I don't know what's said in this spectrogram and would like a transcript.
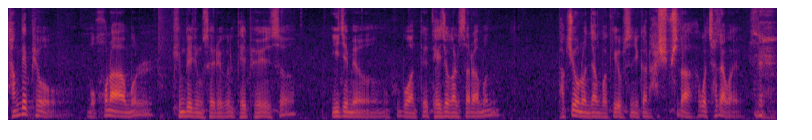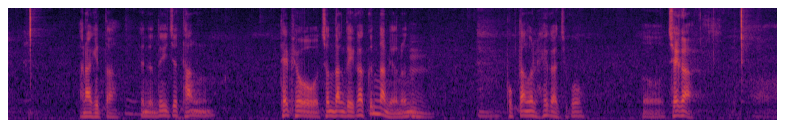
당대표 뭐 호남을 김대중 세력을 대표해서 이재명 후보한테 대적할 사람은 박지원 원장밖에 없으니까 하십시다 하고 찾아와요. 네. 안 하겠다 했는데 이제 당 대표 전당대회가 끝나면은 음. 복당을 해가지고 어, 제가 어,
